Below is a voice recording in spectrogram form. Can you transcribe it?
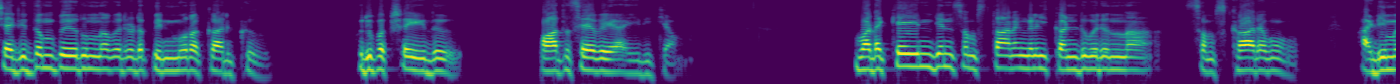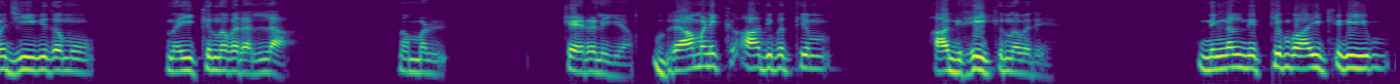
ചരിതം പേറുന്നവരുടെ പിന്മുറക്കാർക്ക് ഒരുപക്ഷെ ഇത് പാദസേവയായിരിക്കാം. വടക്കേ ഇന്ത്യൻ സംസ്ഥാനങ്ങളിൽ കണ്ടുവരുന്ന സംസ്കാരമോ അടിമജീവിതമോ നയിക്കുന്നവരല്ല നമ്മൾ കേരളീയർ. ബ്രാഹ്മണിക് ആധിപത്യം ആഗ്രഹിക്കുന്നവരെ നിങ്ങൾ നിത്യം വായിക്കുകയും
